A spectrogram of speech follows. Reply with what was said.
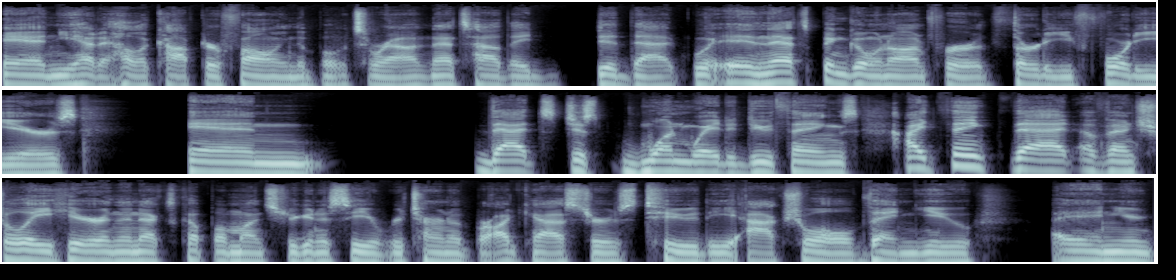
and you had a helicopter following the boats around. That's how they did that, and that's been going on for 30, 40 years. And that's just one way to do things. I think that eventually, here in the next couple of months, you're going to see a return of broadcasters to the actual venue, and you're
